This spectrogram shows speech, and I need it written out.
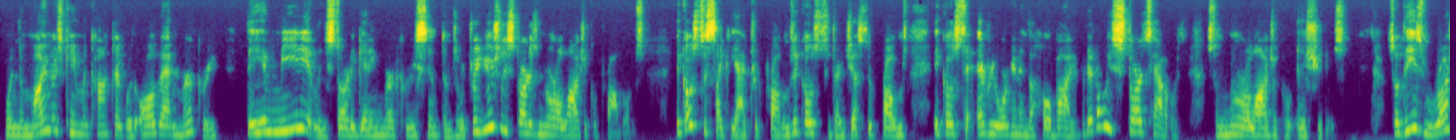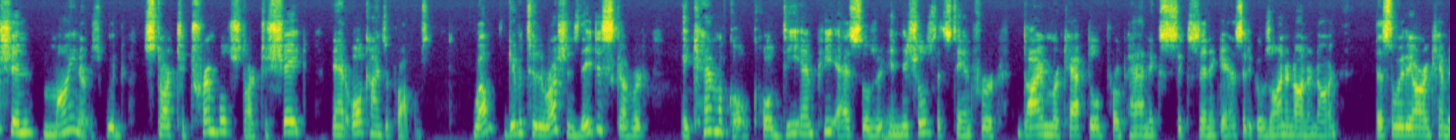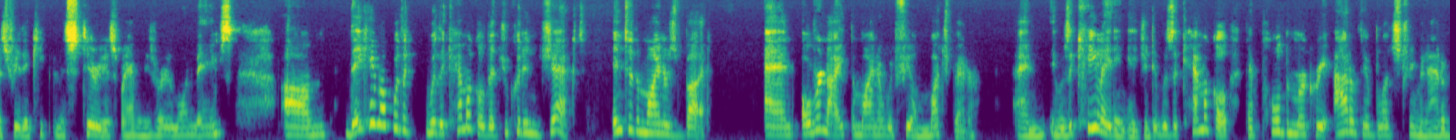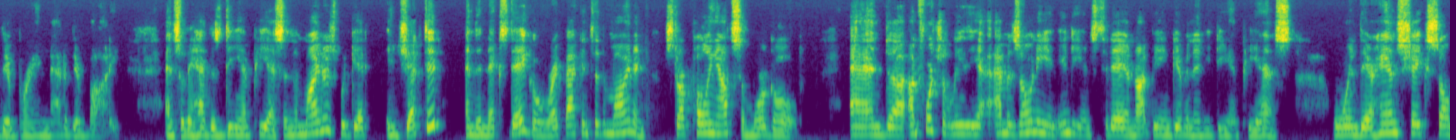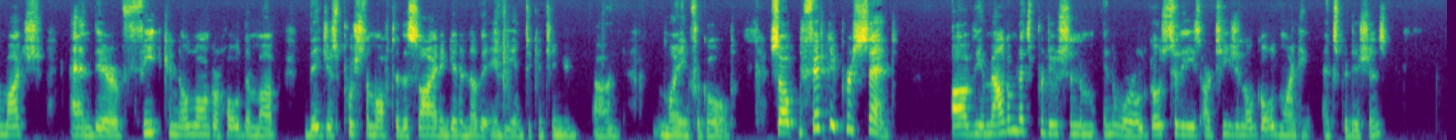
when the miners came in contact with all that mercury, they immediately started getting mercury symptoms, which will usually start as neurological problems. It goes to psychiatric problems, it goes to digestive problems, it goes to every organ in the whole body, but it always starts out with some neurological issues. So these Russian miners would start to tremble, start to shake. They had all kinds of problems. Well, give it to the Russians. They discovered a chemical called DMPS. Those are initials that stand for dimercaptyl propanic succinic acid. It goes on and on and on. That's the way they are in chemistry. They keep it mysterious by having these very long names. Um, they came up with a with a chemical that you could inject into the miner's butt, and overnight the miner would feel much better. And it was a chelating agent. It was a chemical that pulled the mercury out of their bloodstream and out of their brain and out of their body. And so they had this DMPS, and the miners would get injected, and the next day go right back into the mine and start pulling out some more gold. And uh, unfortunately, the Amazonian Indians today are not being given any DMPS. When their hands shake so much and their feet can no longer hold them up, they just push them off to the side and get another Indian to continue uh, mining for gold. So 50% of the amalgam that's produced in the, in the world goes to these artisanal gold mining expeditions.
